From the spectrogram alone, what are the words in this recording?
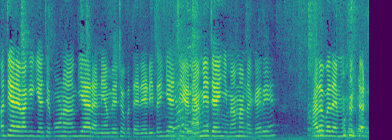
અત્યારે વાગી ગયા છે પોણા અગિયાર અને અમે જો બધા રેડી થઈ ગયા છીએ અને અમે જઈએ મામાના ઘરે. હાલો બધા મોહન ખાઓ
